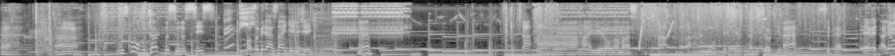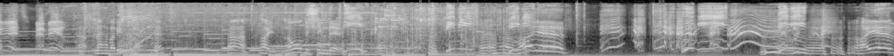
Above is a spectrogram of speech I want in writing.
Ah, ah. Uslu olacak mısınız siz? Baba birazdan gelecek. He? Aa, hayır olamaz. Ah, ah, muhteşem tabii çok iyi. Ah, süper. Evet alo. Evet, ben Bill. Ah, merhaba bir. He? Ah, hayır ne oldu şimdi? Bibi. Ah, hayır. Bibi. Bibi. Hayır,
